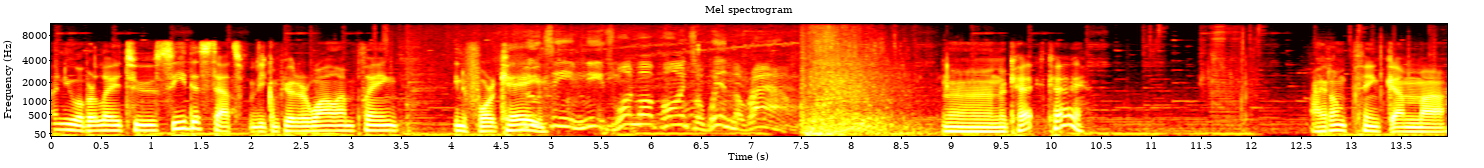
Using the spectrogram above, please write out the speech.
a new overlay to see the stats of the computer while I'm playing in 4K. team needs one more point to win the round. Uh, okay, okay. I don't think I'm. Uh...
